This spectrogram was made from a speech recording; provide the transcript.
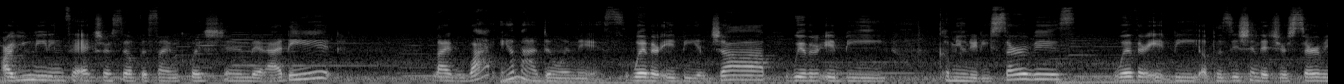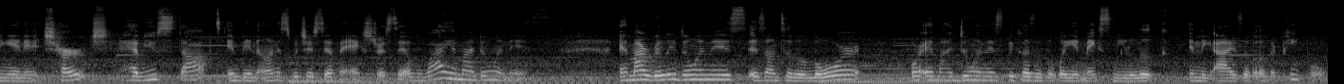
Are you needing to ask yourself the same question that I did? Like, why am I doing this? Whether it be a job, whether it be community service, whether it be a position that you're serving in at church, have you stopped and been honest with yourself and asked yourself, why am I doing this? Am I really doing this is unto the Lord, or am I doing this because of the way it makes me look in the eyes of other people?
